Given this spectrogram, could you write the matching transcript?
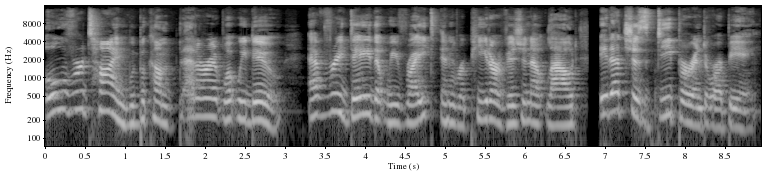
Over time, we become better at what we do. Every day that we write and repeat our vision out loud, it etches deeper into our being.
